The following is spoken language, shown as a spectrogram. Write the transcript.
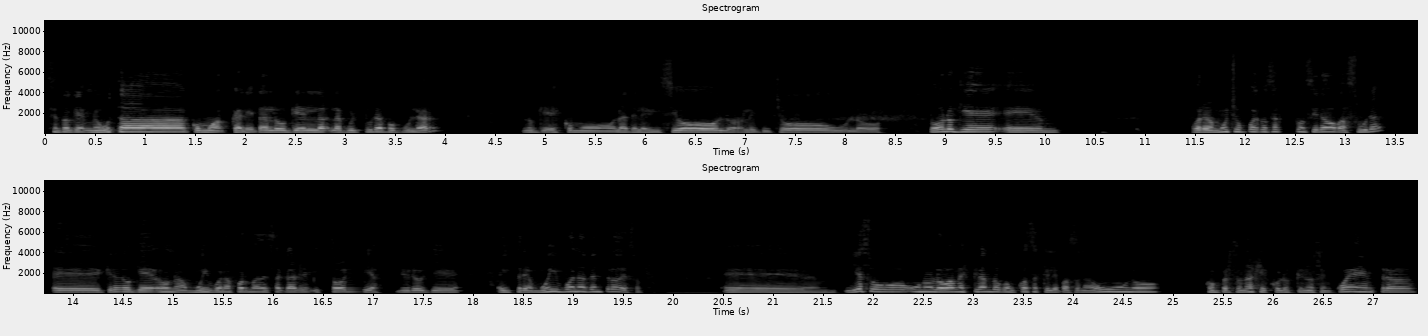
siento que me gusta como caleta lo que es la, la cultura popular, lo que es como la televisión, los reality shows, lo- todo lo que eh, para muchos puede ser considerado basura, eh, creo que es una muy buena forma de sacar historias. Yo creo que hay historias muy buenas dentro de eso. Eh, y eso uno lo va mezclando con cosas que le pasan a uno, con personajes con los que uno se encuentra.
